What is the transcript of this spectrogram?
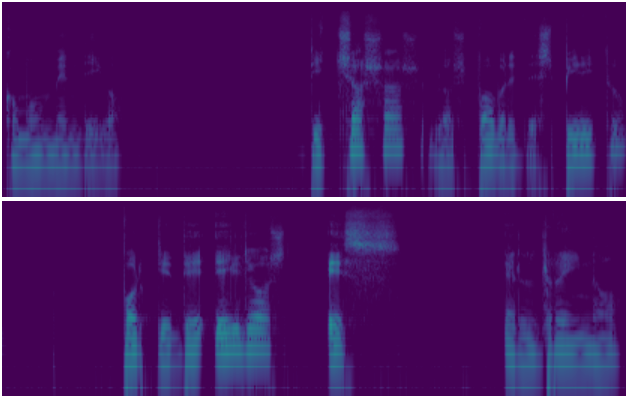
como un mendigo. Dichosos los pobres de espíritu, porque de ellos es el reino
